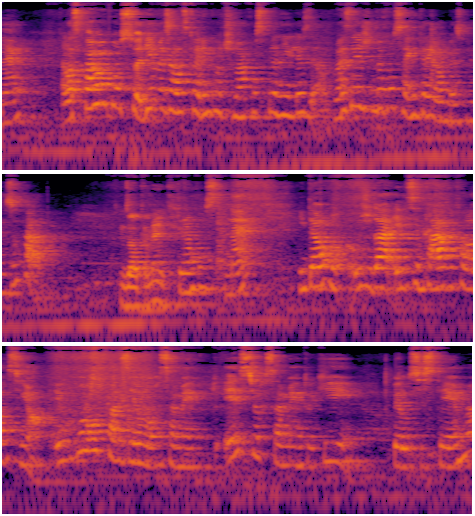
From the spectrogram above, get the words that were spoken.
né? Elas pagam a consultoria, mas elas querem continuar com as planilhas delas. Mas aí a gente não consegue entregar o mesmo resultado. Exatamente. Não, né? Então, o Judá, ele sentava e falava assim, ó, eu vou fazer um orçamento, esse orçamento aqui, pelo sistema,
